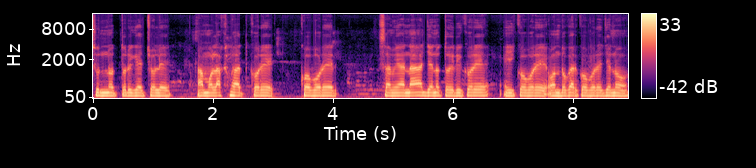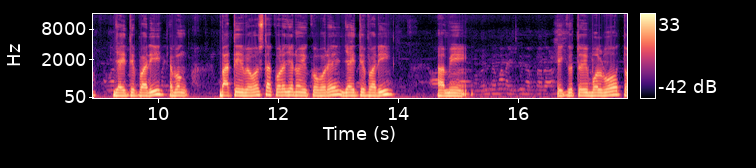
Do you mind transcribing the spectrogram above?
সুন্নত তরিকে চলে। আমল আখলাত করে কবরের সামিয়ানা যেন তৈরি করে এই কবরে, অন্ধকার কবরে যেন যাইতে পারি এবং বাতির ব্যবস্থা করে যেন এই কবরে যাইতে পারি। আমি কথাই বলব, তো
